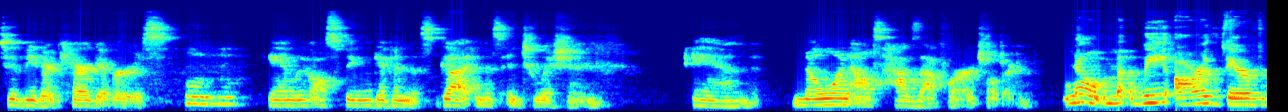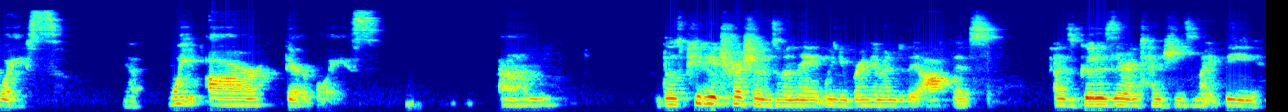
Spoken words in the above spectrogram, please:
to be their caregivers. Mm-hmm. And we've also been given this gut and this intuition. And no one else has that for our children. No, we are their voice. Yep. We are their voice. Um, Those pediatricians, when they when you bring them into the office, as good as their intentions might be,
